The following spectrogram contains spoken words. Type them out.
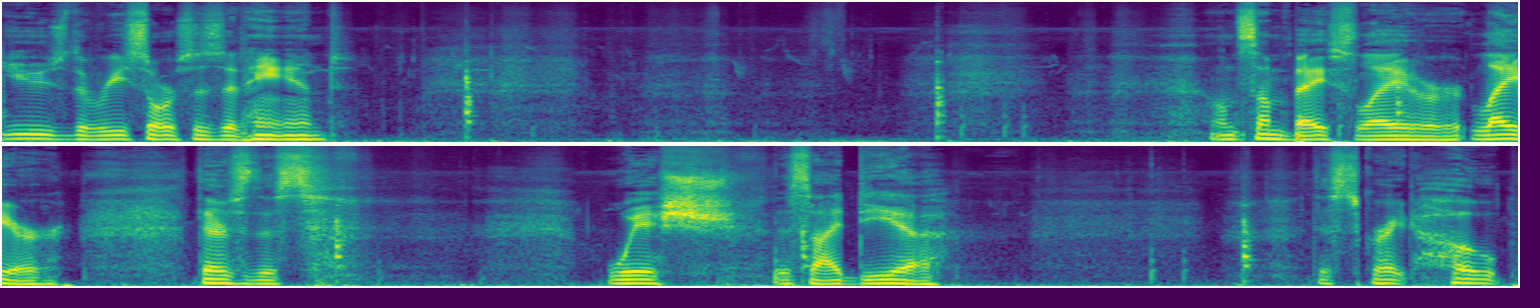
use the resources at hand. On some base layer, layer there's this wish, this idea, this great hope,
